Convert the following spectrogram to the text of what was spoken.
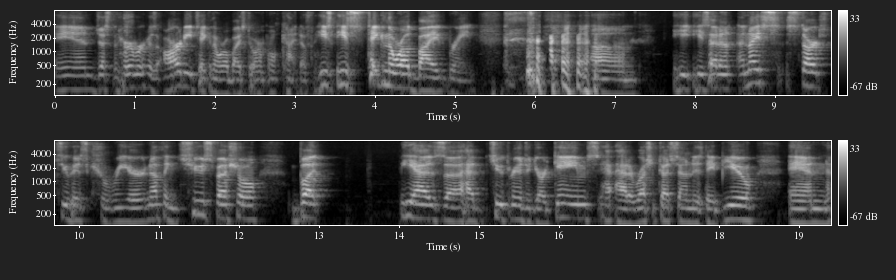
And Justin Herbert has already taken the world by storm. Well, kind of. He's he's taken the world by brain. um, he, he's had a, a nice start to his career. Nothing too special, but he has uh, had two 300 yard games, ha- had a rushing touchdown in his debut, and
